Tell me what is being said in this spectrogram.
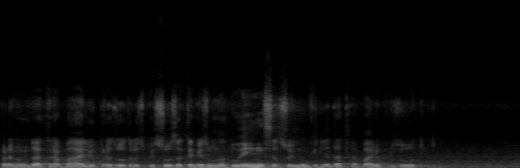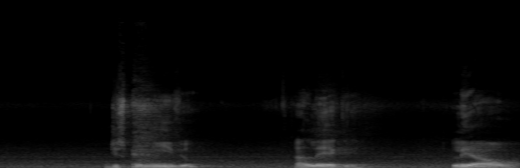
para não dar trabalho para as outras pessoas, até mesmo na doença, ele não queria dar trabalho para os outros. Disponível, alegre, leal,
